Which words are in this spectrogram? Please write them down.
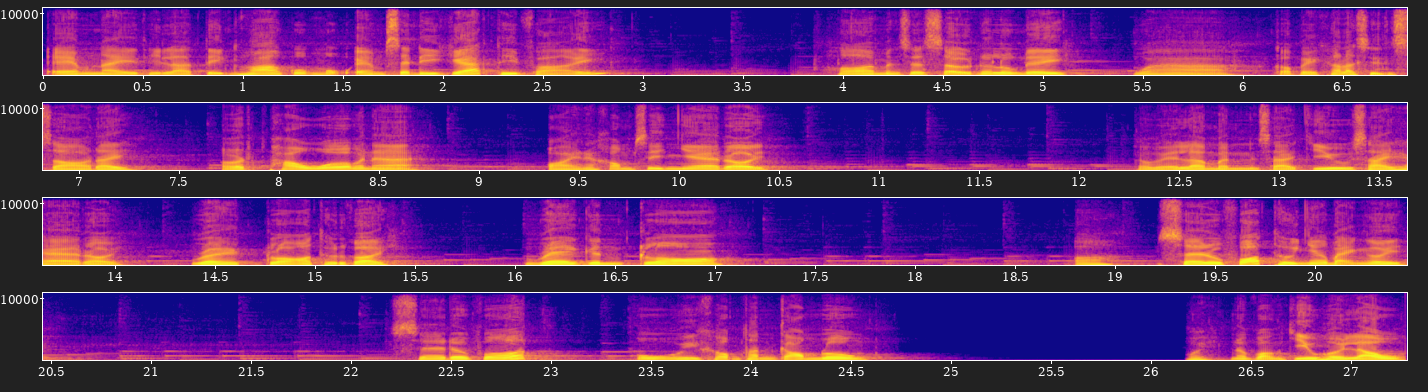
em này thì là tiến hóa của một em sedigat thì phải. Thôi mình sẽ xử nó luôn đi. Wow có vẻ khá là xịn sò đây rất power mà nè. Hoài nó không xin nha rồi. Có vẻ là mình xài chiêu sai hệ rồi. Dragon Claw thử coi. Dragon Claw. À, Shadow Force thử nha bạn ơi. Shadow Force Ui không thành công luôn. Ui nó vẫn chịu hơi lâu.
